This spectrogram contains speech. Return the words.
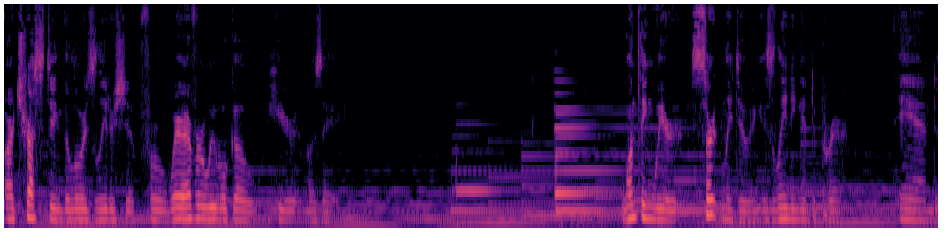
are trusting the Lord's leadership for wherever we will go here at Mosaic. One thing we're certainly doing is leaning into prayer. And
